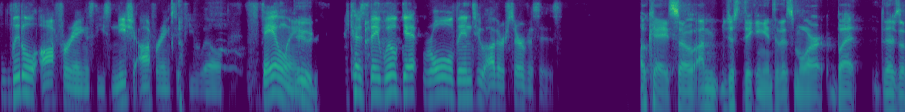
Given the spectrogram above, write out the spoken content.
little offerings, these niche offerings, if you will, failing dude because they will get rolled into other services. Okay, so I'm just digging into this more, but there's a,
